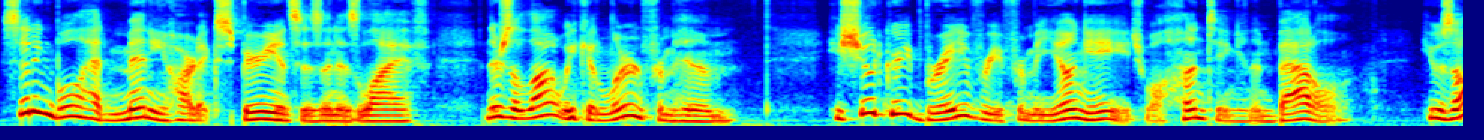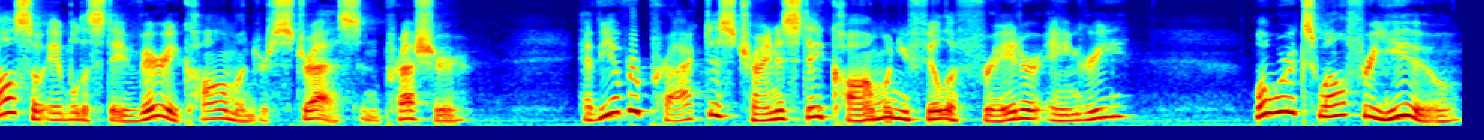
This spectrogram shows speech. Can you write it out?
Sitting Bull had many hard experiences in his life, and there's a lot we can learn from him. He showed great bravery from a young age while hunting and in battle. He was also able to stay very calm under stress and pressure. Have you ever practiced trying to stay calm when you feel afraid or angry? What works well for you?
